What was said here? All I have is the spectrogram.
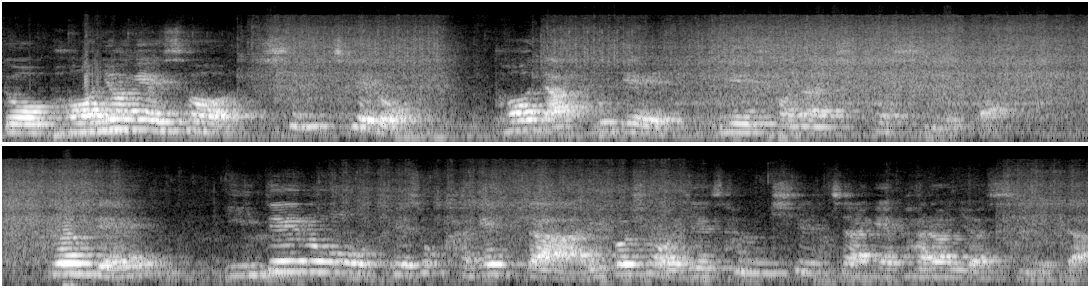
또 번영에서 침체로 더 나쁘게 대전환시켰습니다. 그런데 이대로 계속 가겠다. 이것이 어제 3실장의 발언이었습니다.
